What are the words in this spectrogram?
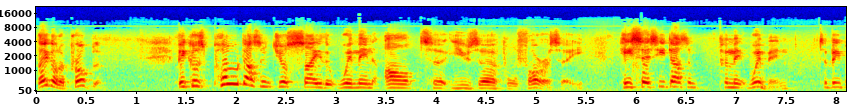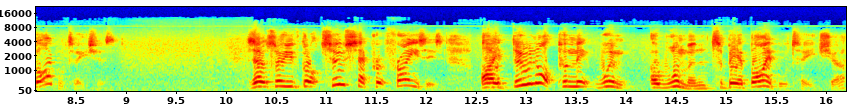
They got a problem. Because Paul doesn't just say that women aren't to usurp authority, he says he doesn't permit women to be Bible teachers. So, so you've got two separate phrases. I do not permit a woman to be a Bible teacher,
